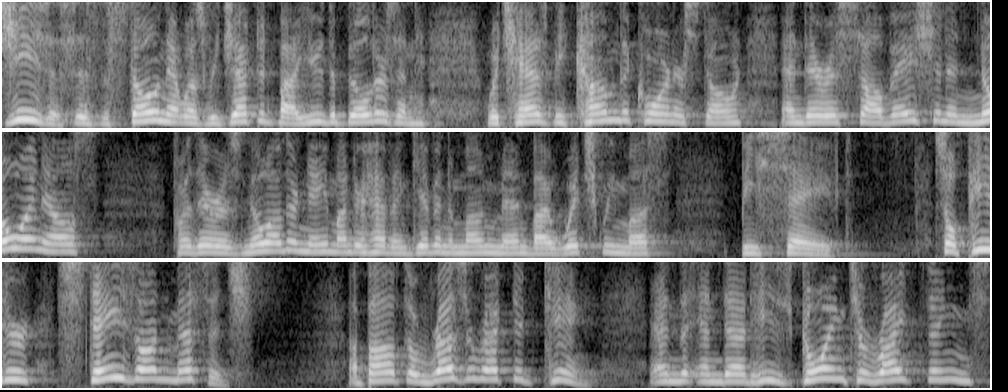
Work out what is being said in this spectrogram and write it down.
Jesus is the stone that was rejected by you, the builders, and which has become the cornerstone, and there is salvation in no one else, for there is no other name under heaven given among men by which we must be saved. So Peter stays on message about the resurrected king and, and that he's going to right things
